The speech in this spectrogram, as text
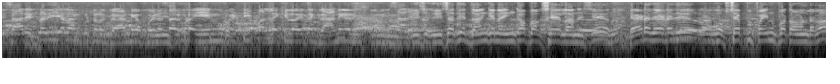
ఈసారి ఎట్లా తీయాలనుకుంటారు గ్రాండ్గా పోయినసారి కూడా ఏనుగు పెట్టి పల్లకిలో అయితే గ్రాండ్గా తీసుకుని ఈసారి ఈ- ఈసారి దానికైనా ఇంకా బాక్స్ చేయాలనేసి ఏడాది ఏడాది ఒక స్టెప్ పైన పోతా ఉండాలా?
